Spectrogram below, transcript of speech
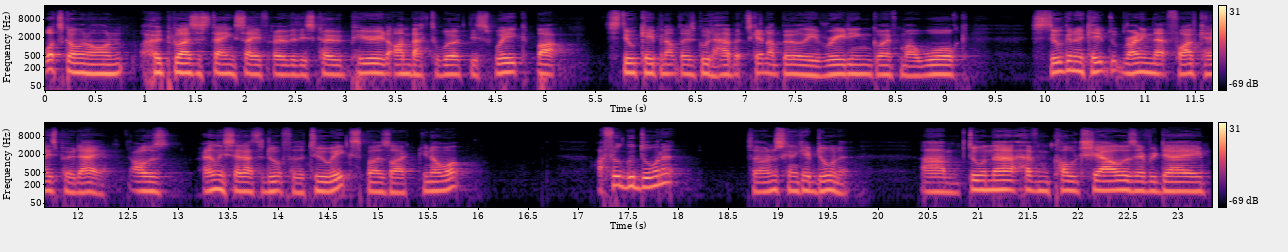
What's going on? I hope you guys are staying safe over this COVID period. I'm back to work this week, but still keeping up those good habits, getting up early, reading, going for my walk. Still going to keep running that 5Ks per day. I was only set out to do it for the two weeks, but I was like, you know what? I feel good doing it. So I'm just going to keep doing it. Um, doing that, having cold showers every day,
